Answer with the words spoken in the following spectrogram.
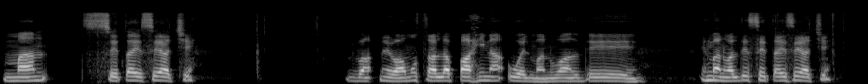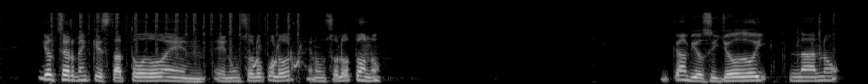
man ZSH, me va a mostrar la página o el manual de, el manual de ZSH y observen que está todo en, en un solo color, en un solo tono. En cambio, si yo doy nano.zshrc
